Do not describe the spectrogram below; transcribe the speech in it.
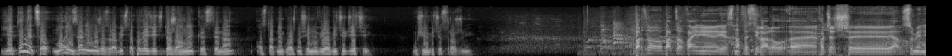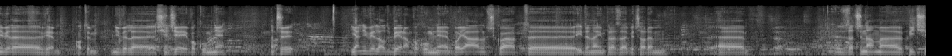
Jedyne, co moim zdaniem może zrobić, to powiedzieć do żony, Krystyna, ostatnio głośno się mówi o biciu dzieci. Musimy być ostrożni. Bardzo, bardzo fajnie jest na festiwalu, e, chociaż e, ja w sumie niewiele wiem o tym. Niewiele się dzieje wokół mnie. Znaczy, ja niewiele odbieram wokół mnie, bo ja na przykład e, idę na imprezę wieczorem, e, zaczynam e, pić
